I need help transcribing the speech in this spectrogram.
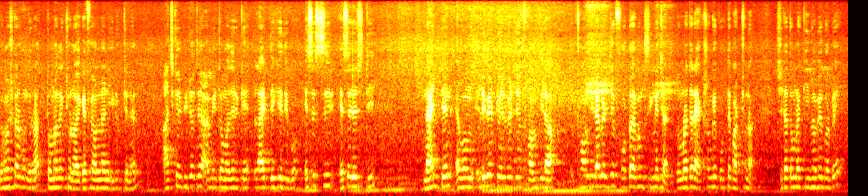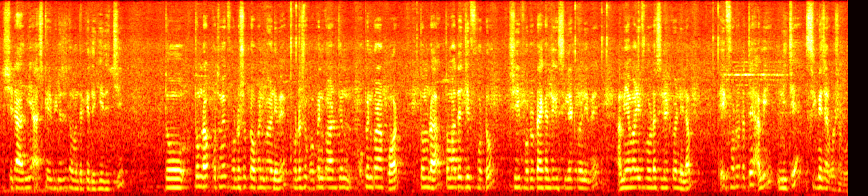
নমস্কার বন্ধুরা, তোমরা দেখছ Roy cafe online YouTube channel আজকের ভিডিওতে আমি তোমাদেরকে লাইভ দেখিয়ে দিব এসএসসির এসএলএসটি নাইন টেন এবং ইলেভেন টুয়েলভের যে form fill up form fill আপের যে ফটো এবং সিগনেচার তোমরা যারা একসঙ্গে করতে পারছ না, সেটা তোমরা কীভাবে করবে, সেটা আমি আজকের ভিডিওতে তোমাদেরকে দেখিয়ে দিচ্ছি। তো তোমরা প্রথমে ফটোশপটা ওপেন করে নেবে। ফটোশপ ওপেন করার জন্য ওপেন করার পর তোমরা তোমাদের যে ফটো সেই ফটোটা এখান থেকে সিলেক্ট করে নেবে। আমি আমার এই ফটোটা সিলেক্ট করে নিলাম। এই ফটোটাতে আমি নিচে সিগনেচার বসাবো।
